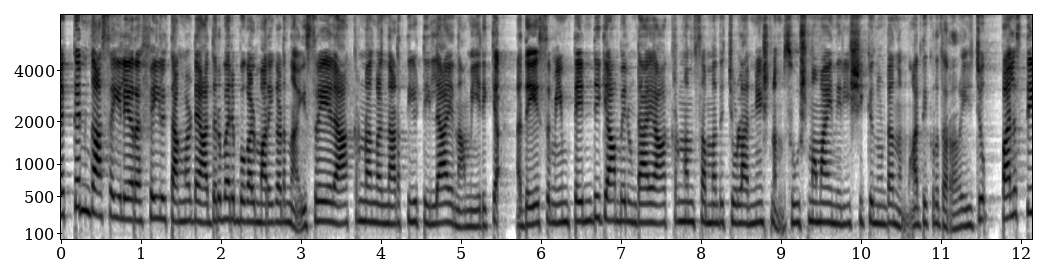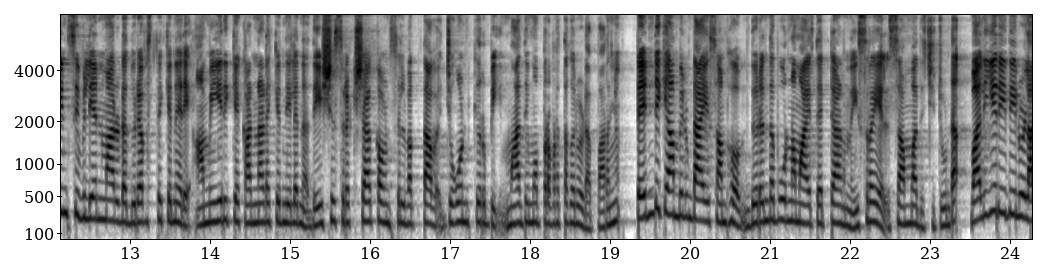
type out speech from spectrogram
തെക്കൻ ഗാസയിലെ റഫേൽ തങ്ങളുടെ അതിർവരമ്പുകൾ മറികടന്ന് ഇസ്രയേൽ ആക്രമണങ്ങൾ നടത്തിയിട്ടില്ല എന്ന് അമേരിക്ക. അതേസമയം ടെന്റ് ക്യാമ്പിലുണ്ടായ ആക്രമണം സംബന്ധിച്ചുള്ള അന്വേഷണം സൂക്ഷ്മമായി നിരീക്ഷിക്കുന്നുണ്ടെന്നും അധികൃതർ അറിയിച്ചു. പലസ്തീൻ സിവിലിയന്മാരുടെ ദുരവസ്ഥയ്ക്ക് നേരെ അമേരിക്ക കണ്ണടയ്ക്കുന്നില്ലെന്ന് ദേശീയ സുരക്ഷാ കൌൺസിൽ വക്താവ് ജോൺ കിർബി മാധ്യമപ്രവർത്തകരോട് പറഞ്ഞു. ടെന്റ് ക്യാമ്പിലുണ്ടായ സംഭവം ദുരന്തപൂർണമായ തെറ്റാണെന്ന് ഇസ്രയേൽ സമ്മതിച്ചിട്ടുണ്ട്. വലിയ രീതിയിലുള്ള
